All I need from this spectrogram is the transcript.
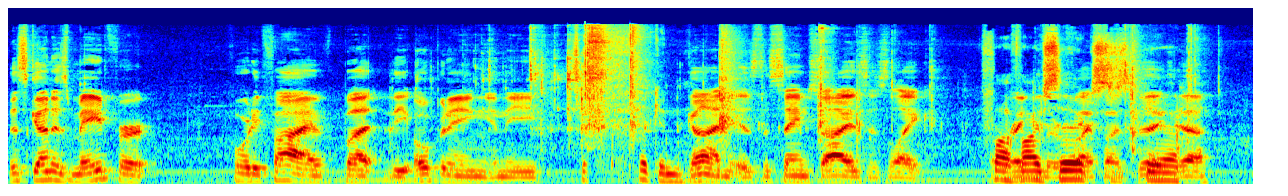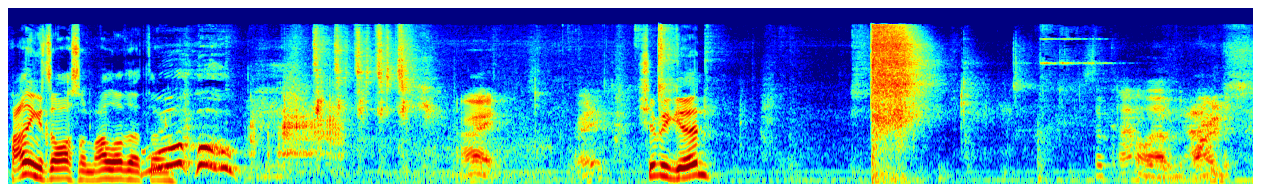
this gun is made for 45, but the opening in the Freaking gun is the same size as like a five regular five six. 5.56, Yeah. yeah. I think it's awesome. I love that thing. All right. Ready? Should be good. Still kind of loud in the barn. Nice.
